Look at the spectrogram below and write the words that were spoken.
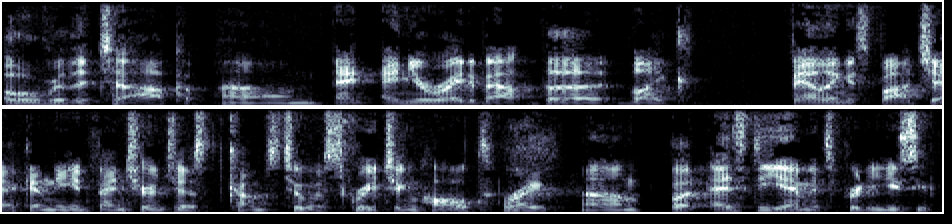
over the top. Um, and and you're right about the like failing a spot check, and the adventure just comes to a screeching halt. Right. Um, but as DM, it's pretty easy to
